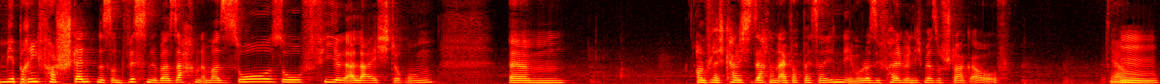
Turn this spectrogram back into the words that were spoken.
mir bringt Verständnis und Wissen über Sachen immer so, so viel Erleichterung. Ähm, und vielleicht kann ich die Sachen dann einfach besser hinnehmen oder sie fallen mir nicht mehr so stark auf. Ja. Mhm.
